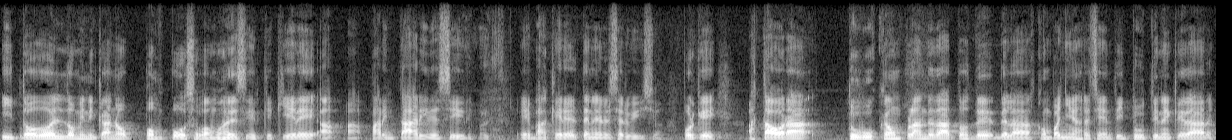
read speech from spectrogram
Y todo el dominicano pomposo, vamos a decir, que quiere aparentar y decir, eh, va a querer tener el servicio. Porque hasta ahora tú buscas un plan de datos de, de las compañías recientes y tú tienes que dar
